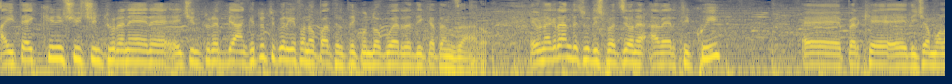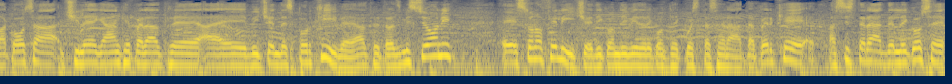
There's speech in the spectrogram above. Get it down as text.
ai tecnici, cinture nere e cinture bianche, tutti quelli che fanno parte del Taekwondo Guerra di Catanzaro. È una grande soddisfazione averti qui, eh, perché eh, diciamo, la cosa ci lega anche per altre eh, vicende sportive, altre trasmissioni e sono felice di condividere con te questa serata perché assisterà a delle cose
